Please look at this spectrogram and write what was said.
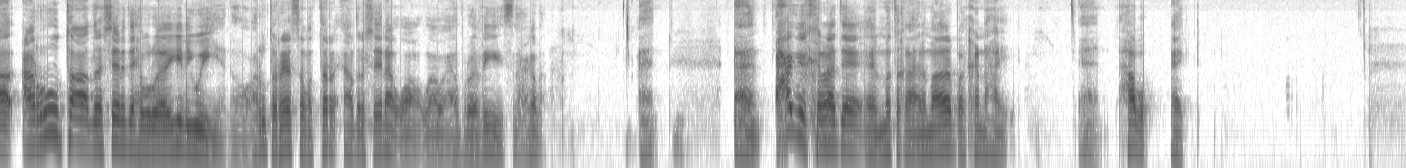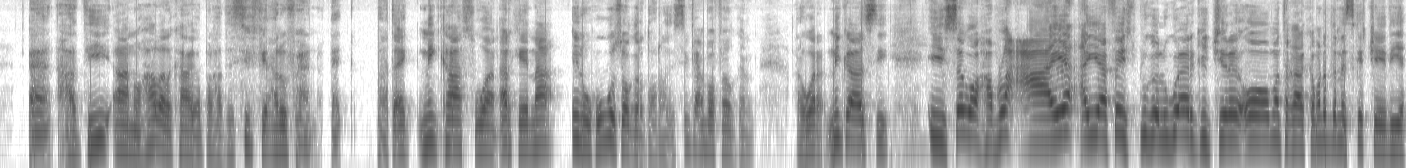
aad- carruurta aad dhasheen dee habarwadaagidii weeyaan oo carruurta reer samatar aad dhashayna waa habarwadaagidii sida xaqada Een, een, xagga kalena dee mataqaana ilmaadar baan ka nahay. Habo eeg. Haddii aanu hadalkaaga bal hadda si fiican u fahno eeg ninkaas waan arkaynaa inuu kugu soo gardoornay si fiican baa fahmi karan war ninkaasi isagoo habla caaya ayaa facebooka lagu arki jiray oo mataqaana kamaradana iska jeediya.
